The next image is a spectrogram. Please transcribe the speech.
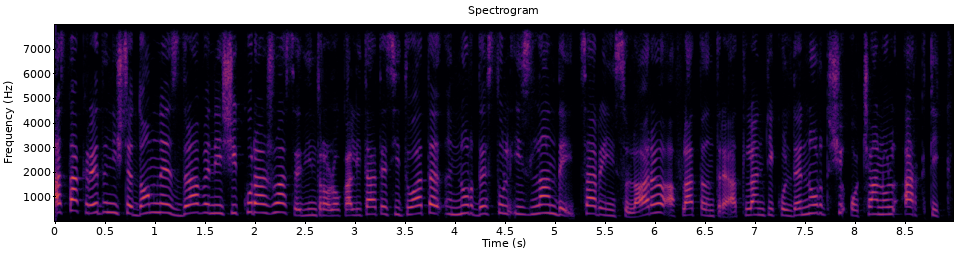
Asta cred niște doamne zdravene și curajoase dintr-o localitate situată în nord-estul Islandei, țară insulară aflată între Atlanticul de Nord și Oceanul Arctic.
